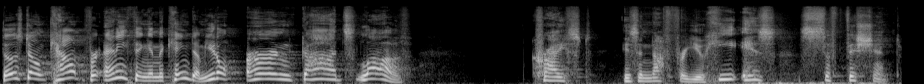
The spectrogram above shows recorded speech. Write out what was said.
those don't count for anything in the kingdom. You don't earn God's love. Christ is enough for you, He is sufficient.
